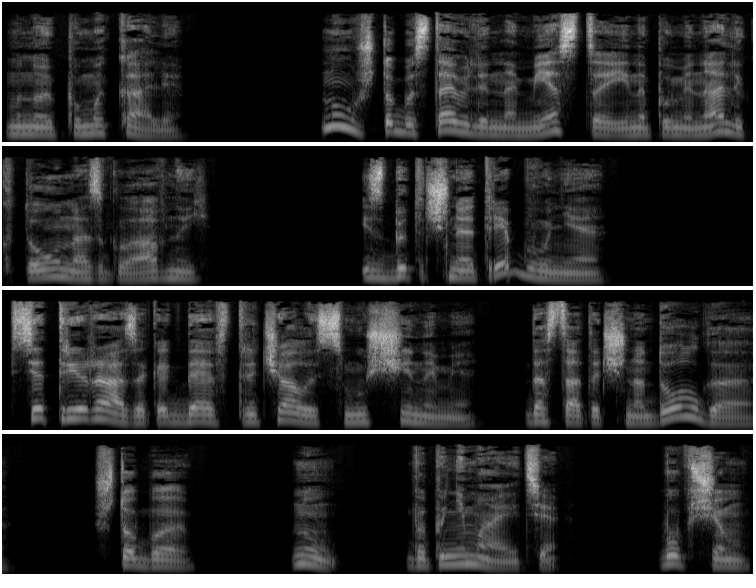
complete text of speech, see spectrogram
мной помыкали. Ну, чтобы ставили на место и напоминали, кто у нас главный. Избыточное требование? Все три раза, когда я встречалась с мужчинами достаточно долго, чтобы... Ну, вы понимаете. В общем,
